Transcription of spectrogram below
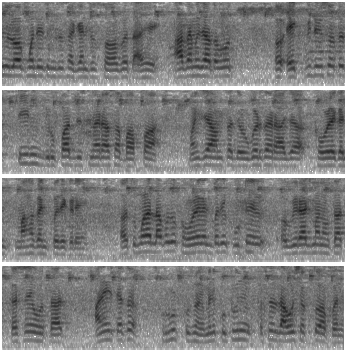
नवीन ब्लॉगमध्ये तुमचं सगळ्यांचं स्वागत आहे. आज आम्ही जात आहोत एकवीस दिवसात तीन रूपात दिसणारा असा बाप्पा म्हणजे आमचा देवगडचा राजा खवळे गण महागणपतीकडे. तुम्हाला दाखवतो खवळे गणपती कुठे विराजमान होतात कसे होतात आणि त्याचं रूट कुठून आहे म्हणजे कुठून कसं जाऊ शकतो आपण.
